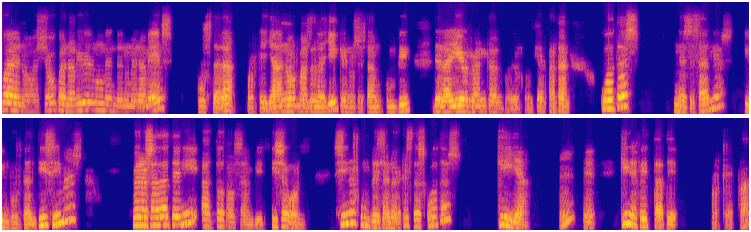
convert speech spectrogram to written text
bueno, això quan arribi el moment de nomenaments costarà, perquè hi ha normes de la llei que no s'estan complint de la llei orgànica del Poder Judicial. Per tant, quotes necessàries, importantíssimes, però s'ha de tenir a tots els àmbits. I segon, si no es compleixen aquestes quotes, què hi ha? Eh? Eh, quin efecte té? Perquè, clar,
